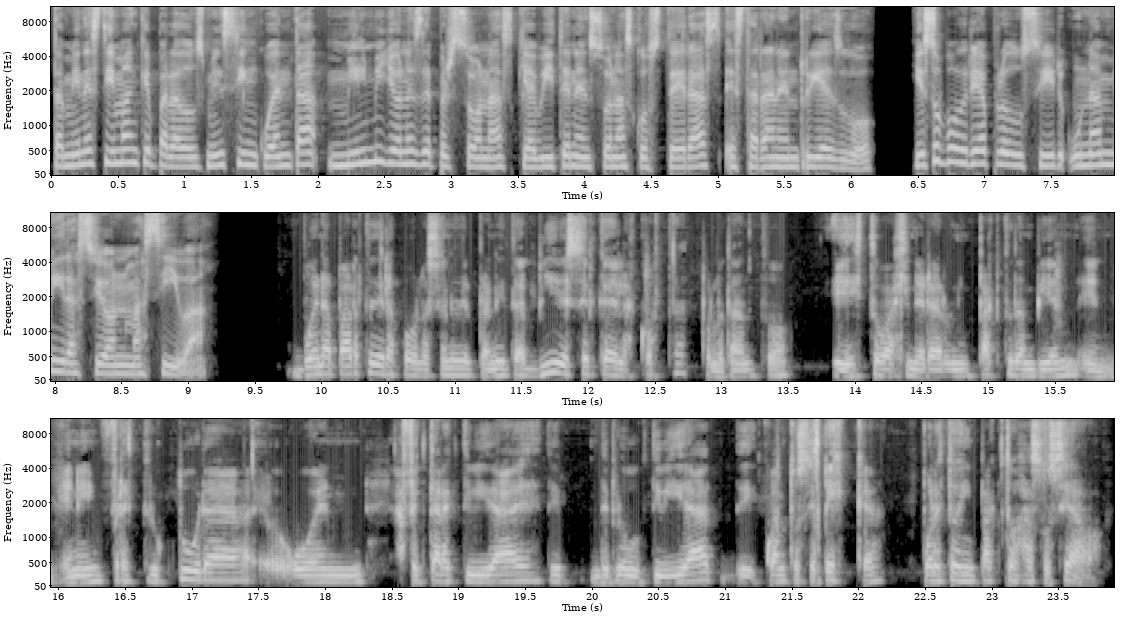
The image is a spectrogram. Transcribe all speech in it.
También estiman que para 2050 mil millones de personas que habiten en zonas costeras estarán en riesgo, y eso podría producir una migración masiva. Buena parte de las poblaciones del planeta vive cerca de las costas, por lo tanto, esto va a generar un impacto también en, en infraestructura o en afectar actividades de, de productividad, de cuánto se pesca, por estos impactos asociados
